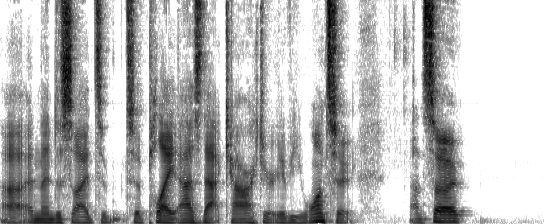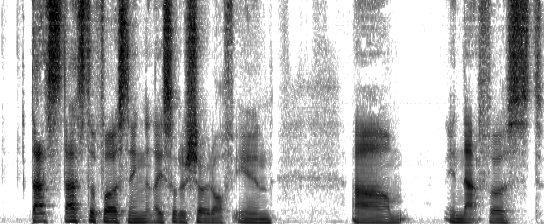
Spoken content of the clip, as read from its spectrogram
uh, and then decide to to play as that character if you want to. And so that's that's the first thing that they sort of showed off in um, in that first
